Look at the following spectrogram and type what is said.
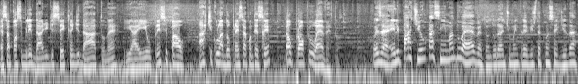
essa possibilidade de ser candidato, né? E aí o principal articulador para isso acontecer é o próprio Everton. Pois é, ele partiu pra cima do Everton durante uma entrevista concedida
